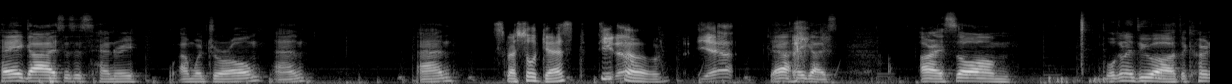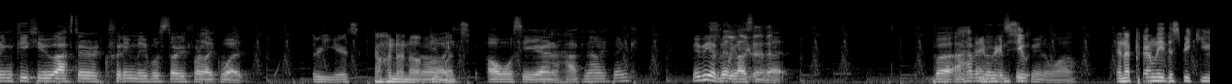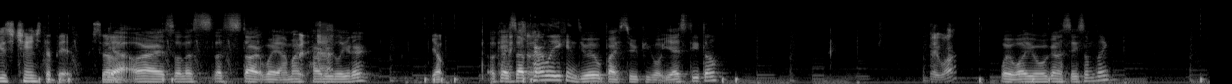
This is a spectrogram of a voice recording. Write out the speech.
Hey guys, this is Henry. I'm with Jerome and and Special guest Tito. Tito. Yeah. yeah, hey guys. All right, so um, we're gonna do uh the Kerning PQ after quitting Maple Story for like what? Three years. No, no, no. A No, few like, months. almost a year and a half now, I think. Maybe a bit less like than that. that. But I haven't and done we're see- PQ in a while. And apparently the PQ has changed a bit. So Yeah. All right. So let's let's start. Wait, am I party uh, leader? Yep. Okay. So so. apparently you can do it by three people. Yes, Tito. Wait, what? Wait, what? You were gonna say something?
